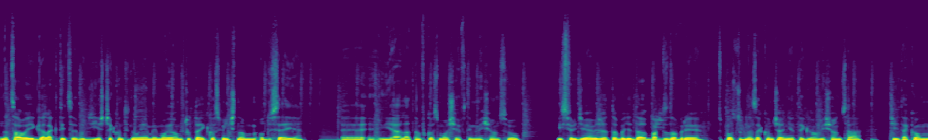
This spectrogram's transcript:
na całej galaktyce, bo jeszcze kontynuujemy moją tutaj kosmiczną odyseję. E, ja latam w kosmosie w tym miesiącu i stwierdziłem, że to będzie do, bardzo dobry sposób na zakończenie tego miesiąca, czyli taką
